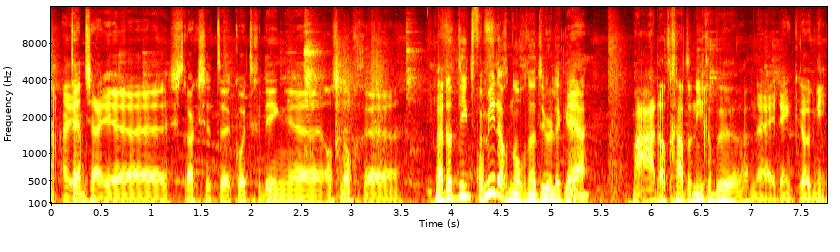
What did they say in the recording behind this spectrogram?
Nou, ja. Tenzij je uh, straks het uh, kort geding uh, alsnog... maar dat niet vanmiddag nog natuurlijk, hè? Ja. Maar dat gaat er niet gebeuren. Nee, denk ik ook niet.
